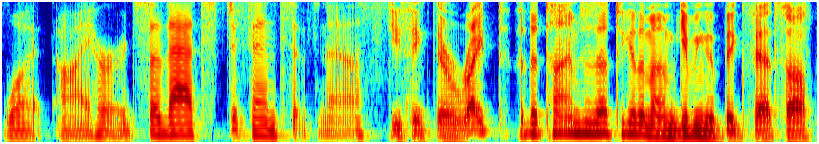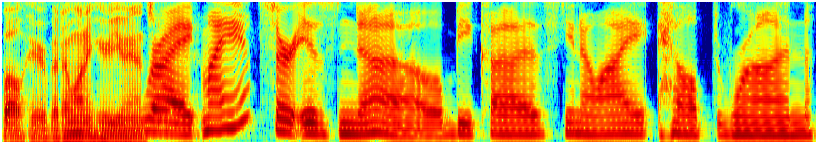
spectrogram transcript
what I heard. So that's defensiveness. Do you think they're right that the Times is out to get them? I'm giving you a big fat softball here, but I want to hear you answer. it. Right. My answer is no, because, you know, I helped run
